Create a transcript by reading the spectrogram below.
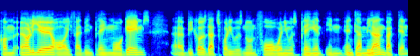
come earlier or if he had been playing more games, uh, because that's what he was known for when he was playing in, in Inter Milan back then.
